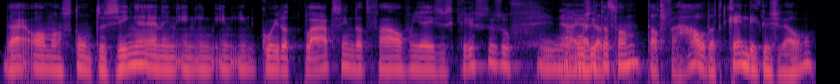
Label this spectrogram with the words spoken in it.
daar allemaal stond te zingen? En in, in, in, in, kon je dat plaatsen in dat verhaal van Jezus Christus? Of hoe, nou, hoe zit dat, dat dan? Dat verhaal, dat kende ik dus wel.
